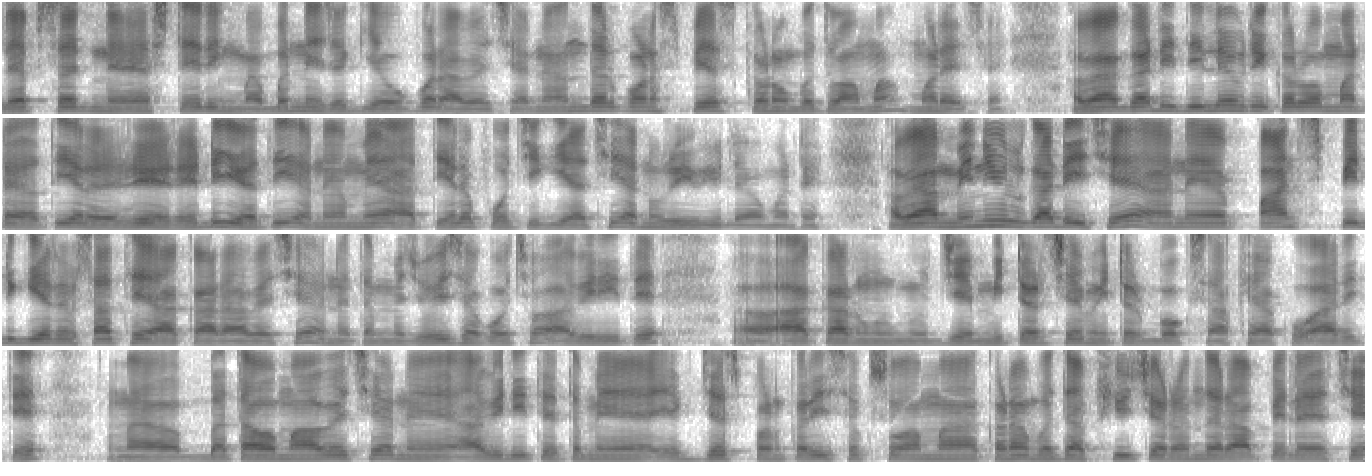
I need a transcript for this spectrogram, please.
લેફ્ટ સાઈડ ને સ્ટેરિંગમાં બંને જગ્યા ઉપર આવે છે અને અંદર પણ સ્પેસ ઘણો બધો આમાં મળે છે. હવે આ ગાડી ડિલિવરી કરવા માટે અત્યારે રેડી હતી અને અમે અત્યારે પહોંચી ગયા છીએ આનું રિવ્યૂ લેવા માટે. હવે આ મેન્યુઅલ ગાડી છે અને પાંચ સ્પીડ ગિયર સાથે આ કાર આવે છે અને તમે જોઈ શકો છો આવી રીતે આ કારનું જે મીટર છે મીટર બોક્સ આખે આખું આ રીતે બતાવવામાં આવે છે અને આવી રીતે તમે એડજસ્ટ પણ કરી શકશો. આમાં ઘણા બધા ફ્યુચર અંદર આપેલા છે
